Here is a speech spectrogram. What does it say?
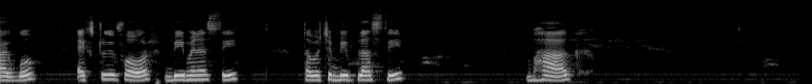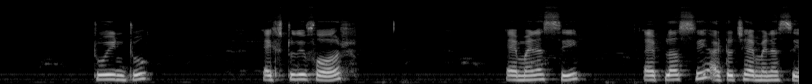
রাখব x to the four b minus c তারপর হচ্ছে বি প্লাস সি ভাগ two into x to the four a minus c, a plus c, আর এটা হচ্ছে এ সি।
